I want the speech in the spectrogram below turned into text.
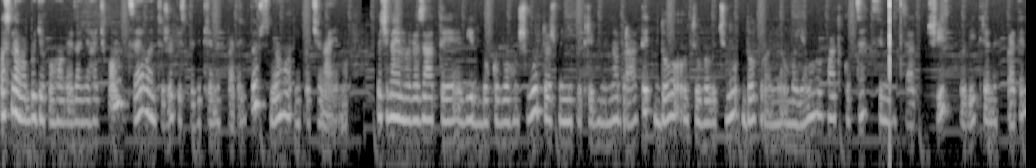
Основа будь-якого в'язання гачком це ланцюжок із повітряних петель, тож з нього і починаємо. Починаємо в'язати від бокового шву, тож мені потрібно набрати до цю величину до пройми. У моєму випадку це 76 повітряних петель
